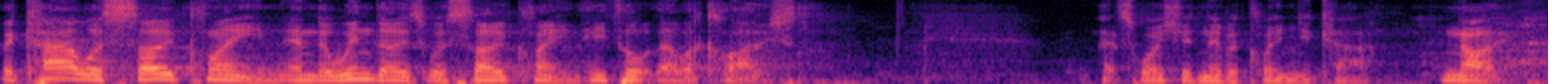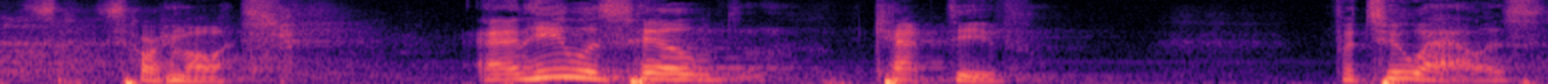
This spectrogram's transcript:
The car was so clean and the windows were so clean, he thought they were closed. That's why you should never clean your car. No, sorry, Moa. And he was held captive for two hours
